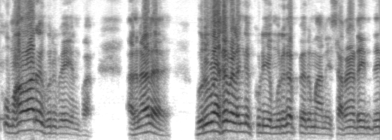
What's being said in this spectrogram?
குமார குருவே என்பார். அதனால குருவாக விளங்கக்கூடிய முருகப்பெருமானை சரணடைந்து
